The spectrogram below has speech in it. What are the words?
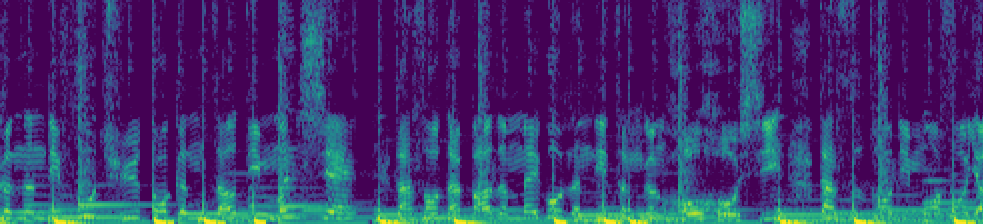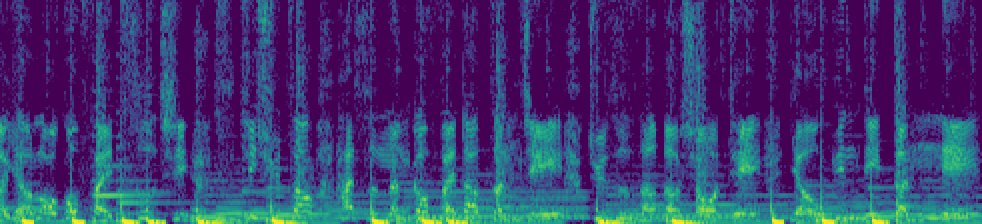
跟人的虎躯打我更走的梦想。站所在保证每个人的真跟和和谐，但是他的摸索又有哪个会吃起？是继续走，还是能够回到正界？橘子肉到夏天，忧郁的冬年。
